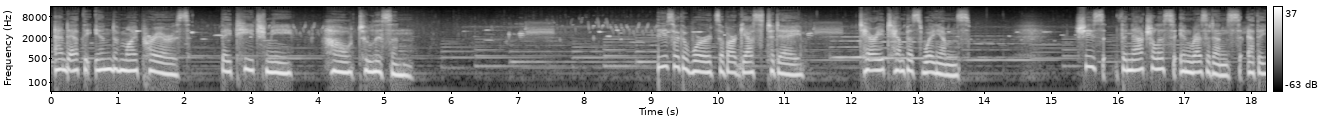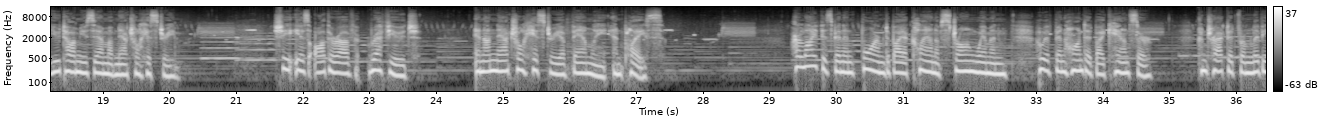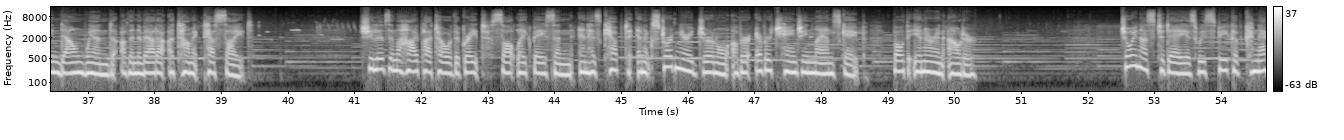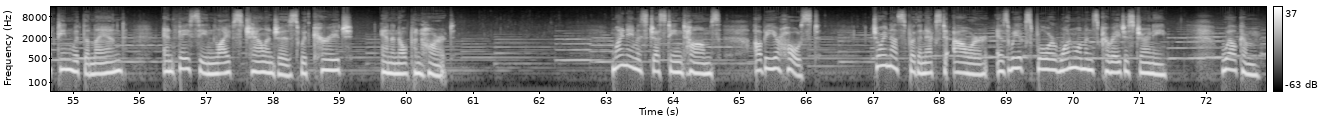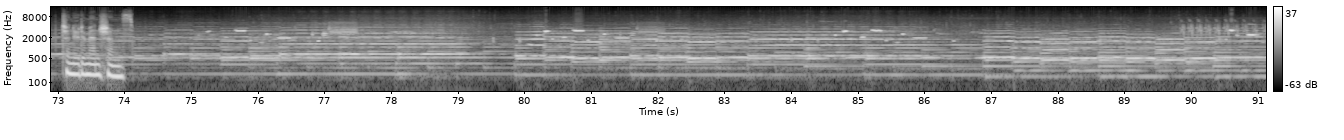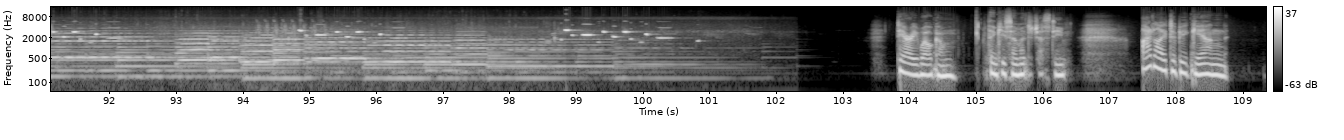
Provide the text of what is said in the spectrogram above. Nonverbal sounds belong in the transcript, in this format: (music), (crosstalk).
And at the end of my prayers, they teach me how to listen. These are the words of our guest today, Terry Tempest Williams. She's the naturalist in residence at the Utah Museum of Natural History. She is author of Refuge An Unnatural History of Family and Place. Her life has been informed by a clan of strong women who have been haunted by cancer, contracted from living downwind of the Nevada Atomic Test Site. She lives in the high plateau of the Great Salt Lake Basin and has kept an extraordinary journal of her ever changing landscape, both inner and outer. Join us today as we speak of connecting with the land and facing life's challenges with courage and an open heart. My name is Justine Toms. I'll be your host. Join us for the next hour as we explore one woman's courageous journey. Welcome to New Dimensions. Terry, welcome. Thank you so much, Justine. I'd like to begin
